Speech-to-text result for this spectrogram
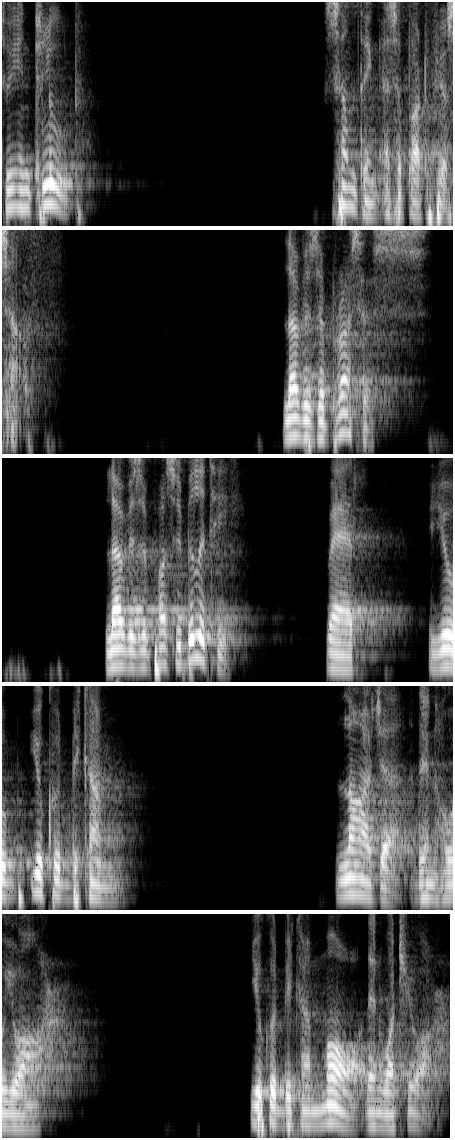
to include something as a part of yourself. Love is a process. Love is a possibility where you… you could become larger than who you are. You could become more than what you are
